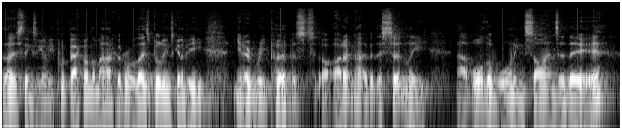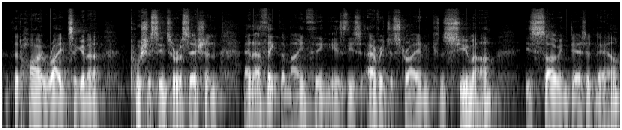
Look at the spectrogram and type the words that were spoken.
those things are going to be put back on the market, or those buildings going to be, you know, repurposed. I, I don't know, but there's certainly uh, all the warning signs are there that higher rates are going to push us into recession. And I think the main thing is this average Australian consumer is so indebted now.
